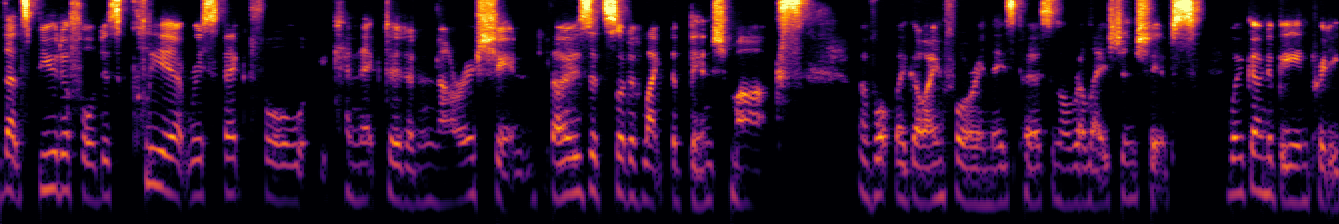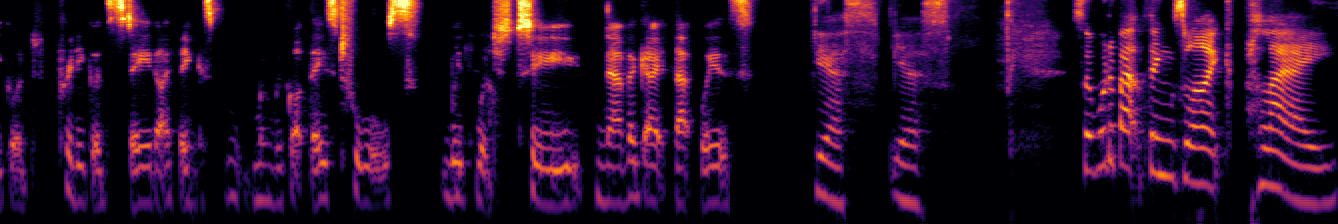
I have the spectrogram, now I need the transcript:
that's beautiful. Just clear, respectful, connected, and nourishing. Those are sort of like the benchmarks of what we're going for in these personal relationships. We're going to be in pretty good, pretty good stead, I think, when we've got these tools with which to navigate that with. Yes, yes. So what about things like play?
